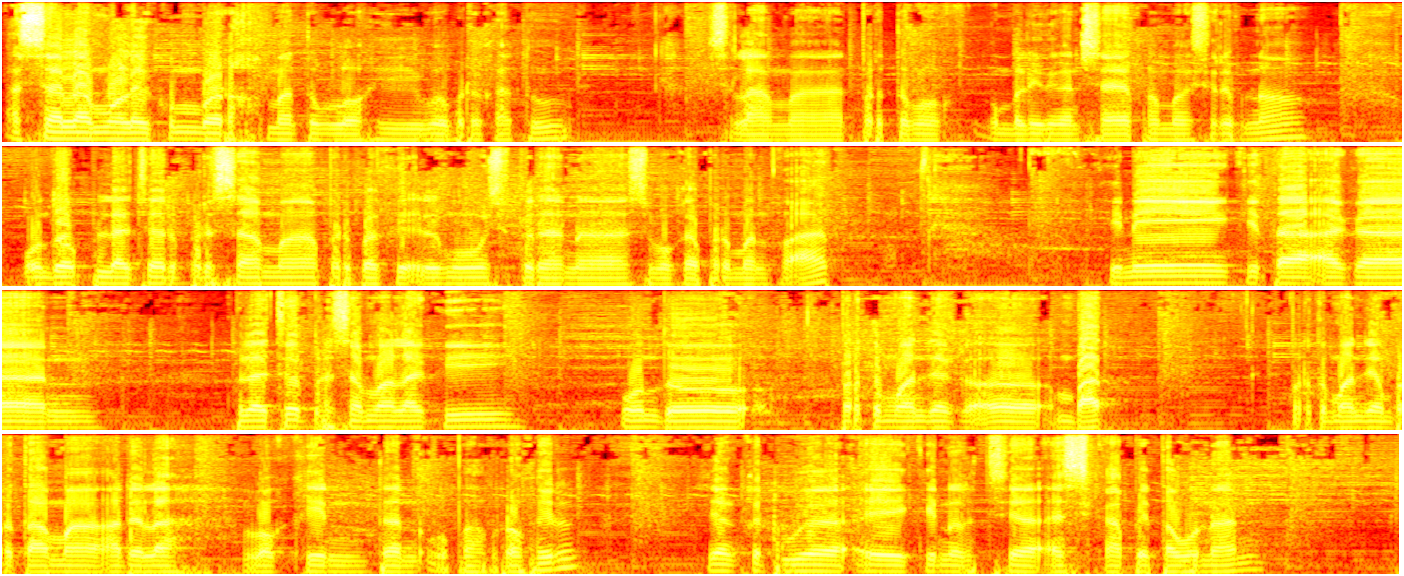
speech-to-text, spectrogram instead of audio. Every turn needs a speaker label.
Speaker 1: Assalamualaikum warahmatullahi wabarakatuh. Selamat bertemu kembali dengan saya Bambang Siripno. Untuk belajar bersama berbagai ilmu sederhana semoga bermanfaat. Ini kita akan belajar bersama lagi Untuk pertemuan yang keempat. Pertemuan yang pertama adalah login dan ubah profil. Yang kedua E kinerja SKP tahunan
